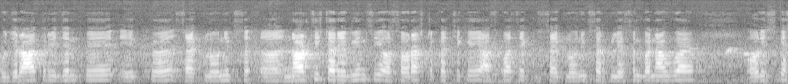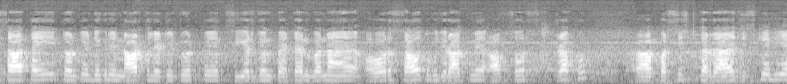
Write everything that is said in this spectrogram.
गुजरात रीजन पे एक cyclonic north east Arabian sea और सौराष्ट्र कच्छ के आसपास एक साइक्लोनिक सर्कुलेशन बना हुआ है। और इसके साथ ही 20 डिग्री नॉर्थ लेटीट्यूड पे एक सियर जोन पैटर्न बना है और साउथ गुजरात में ऑफशोर ट्रफ परसिस्ट कर रहा है जिसके लिए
